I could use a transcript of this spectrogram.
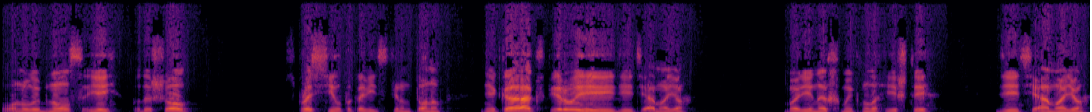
Он улыбнулся ей, подошел, спросил покровительственным тоном. — Не как впервые, дитя мое. Марина хмыкнула. — Ишь ты, дитя мое.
